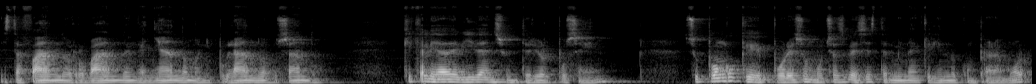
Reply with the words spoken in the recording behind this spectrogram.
estafando, robando, engañando, manipulando, abusando. ¿Qué calidad de vida en su interior poseen? Supongo que por eso muchas veces terminan queriendo comprar amor,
